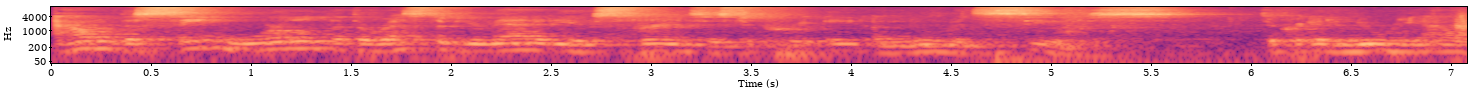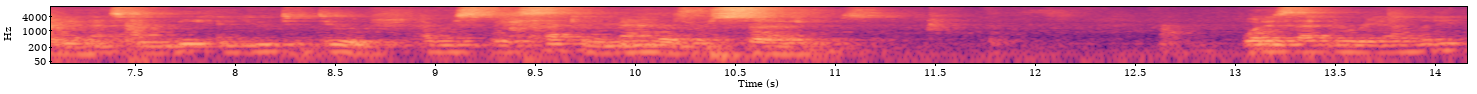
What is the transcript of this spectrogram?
out of the same world that the rest of humanity experiences to create a new mitzvahs, to create a new reality. And that's on me and you to do. Every split second matters. We're soldiers. What is that new reality?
